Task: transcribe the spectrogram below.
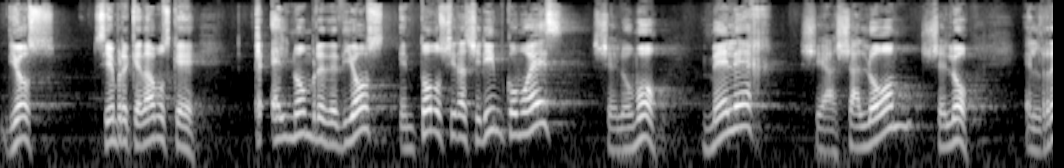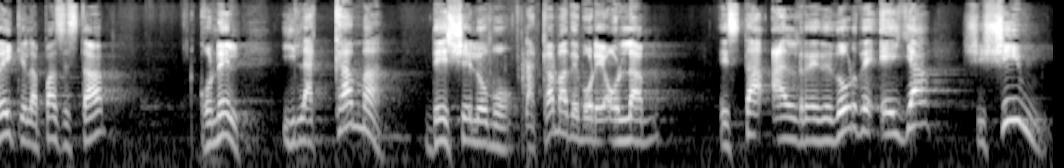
Dios. Siempre quedamos que el nombre de Dios en todo Shirashirim, ¿cómo es? Shelomo. Melech, Shea Shalom, Shelo. El rey que la paz está con él. Y la cama de Shelomo, la cama de Boreolam, está alrededor de ella Shishim,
